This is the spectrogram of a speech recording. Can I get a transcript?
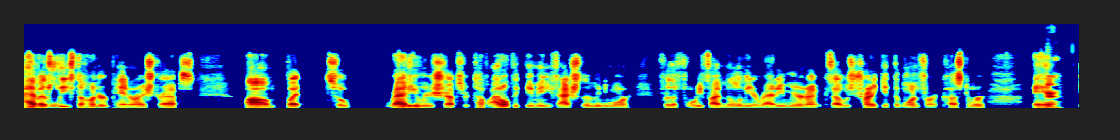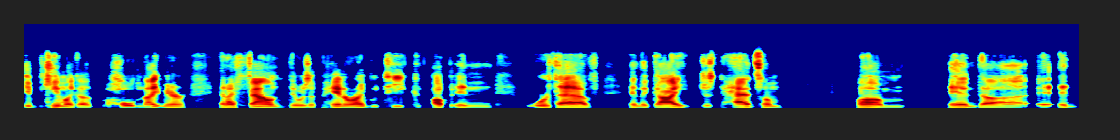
I have at least 100 Panerai straps. Um, but so Radiomir straps are tough. I don't think they manufacture them anymore for the 45 millimeter Radiomir, and because I, was trying to get them one for a customer, and Sure. it became like a, whole nightmare. And I found there was a Panerai boutique up in Worth Ave, and the guy just had some. Um, and uh, and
